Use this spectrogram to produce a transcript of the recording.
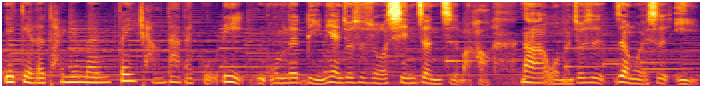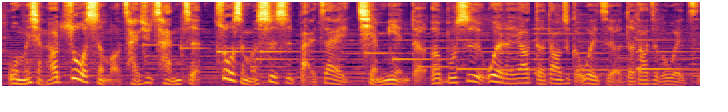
也给了团员们非常大的鼓励。我们的理念就是说新政治嘛，好，那我们就是认为是以我们想要做什么才去参政，做什么事是摆在前面的，而不是为了要得到这个位置而得到这个位置。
